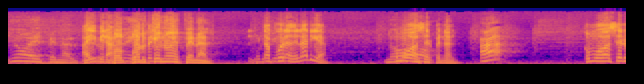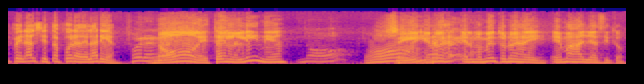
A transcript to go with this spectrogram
No es penal. Ahí, mira. ¿Por, por qué no es penal? ¿Está fuera del área? ¿Cómo va a ser penal? Ah, ¿Cómo va a ser penal si está fuera del área? fuera de No, está en la línea. No. sí, que no es- fuera. el momento no es ahí, es más allácito.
